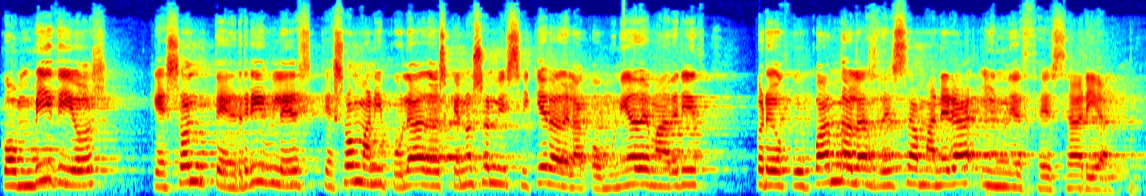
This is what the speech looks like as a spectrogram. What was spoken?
con vídeos que son terribles, que son manipulados, que no son ni siquiera de la Comunidad de Madrid, preocupándolas de esa manera innecesaria.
